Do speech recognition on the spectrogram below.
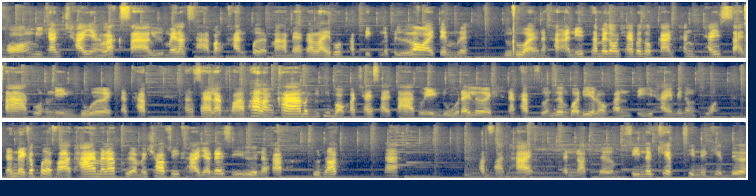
ของมีการใช้อย่างรักษา หรือไม่รักษาบางคันเปิดมาแบ็กกาไลท์พวกพลาสติกเนี่ยเป็นรอยเต็มเลยดูด้วยนะครับอันนี้ถ้าไม่ต้องใช้ประสบการณ์ท่านใช้สายตาตัวท่านเองดูเลยนะครับทั้งซ้ายและขวาผ้าหลังคาเมื่อกี้ที่บอกก็ใช้สายตาตัวเองดูได้เลยนะครับส่วนเรื่องบอดี้เรากันตีให้ไม่ต้องห่วงนั้นไหนก็เปิดฝาท้ายมาแล้วเผื่อไม่ชอบสีขาวอยากได้สีอื่นนะครับดูน็อตนะ น็อตฝาท้ายเป็นน็อตเดิมซีนตะเข็บซีนตะเข็บเดิม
